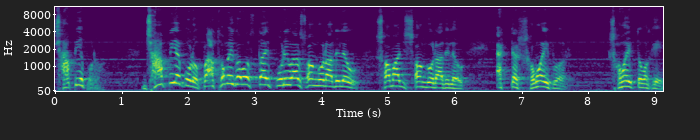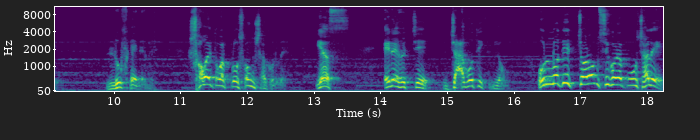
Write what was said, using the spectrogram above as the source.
ঝাঁপিয়ে পড়ো। ঝাঁপিয়ে পড়ো। প্রাথমিক অবস্থায় পরিবার সঙ্গ না দিলেও, সমাজ সঙ্গ না দিলেও একটা সময় পর সবাই তোমাকে লুফে নেবে। সবাই তোমার প্রশংসা করবে। ইয়াস এটাই হচ্ছে জাগতিক নিয়ম। উন্নতির চরম শিখরে পৌঁছালে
